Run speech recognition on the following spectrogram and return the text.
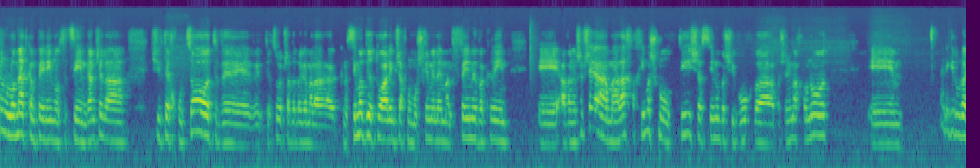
לנו לא מעט קמפיינים נוצצים, גם של השלטי חוצות, ו- ואם תרצו אפשר לדבר גם על הכנסים הווירטואליים שאנחנו מושכים אליהם אלפי מבקרים, אה, אבל אני חושב שהמהלך הכי משמעותי שעשינו בשיווק בשנים האחרונות, אה, אני אגיד אולי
